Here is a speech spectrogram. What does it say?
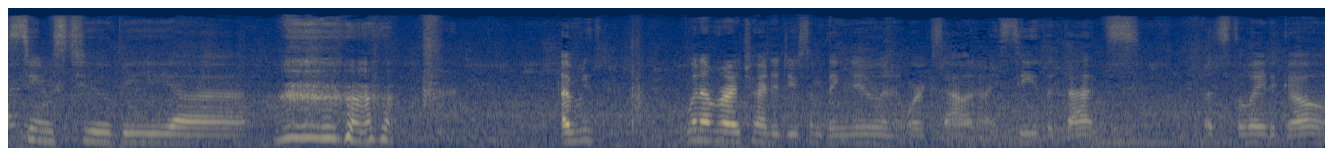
seems to be uh, every. Whenever I try to do something new and it works out, and I see that that's that's the way to go,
